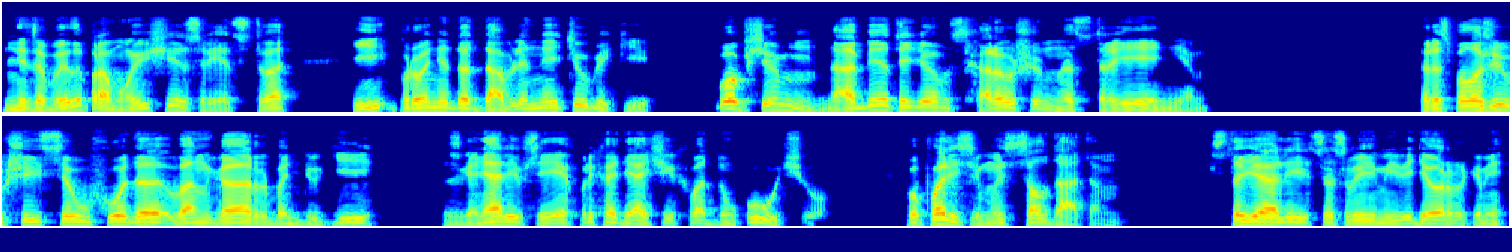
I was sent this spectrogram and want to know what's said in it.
Не забыла про моющие средства и про недодавленные тюбики. В общем, на обед идем с хорошим настроением. Расположившиеся у входа в ангар бандюки сгоняли всех приходящих в одну кучу. Попались и мы с солдатом. Стояли со своими ведерками,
